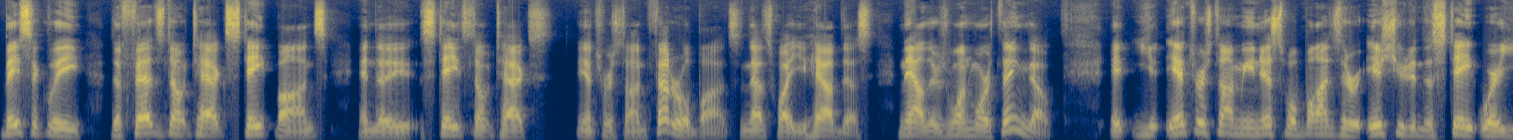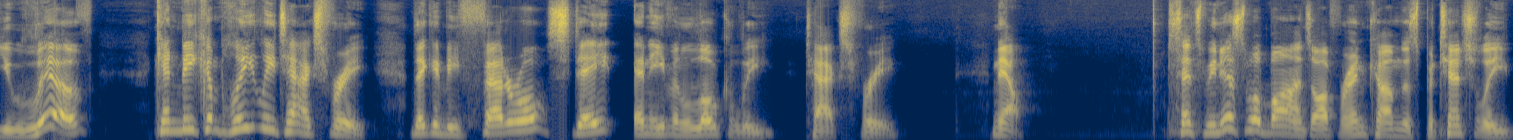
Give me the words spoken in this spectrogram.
basically, the feds don't tax state bonds and the states don't tax interest on federal bonds. And that's why you have this. Now, there's one more thing, though. It, you, interest on municipal bonds that are issued in the state where you live can be completely tax free. They can be federal, state, and even locally tax free. Now, since municipal bonds offer income that's potentially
